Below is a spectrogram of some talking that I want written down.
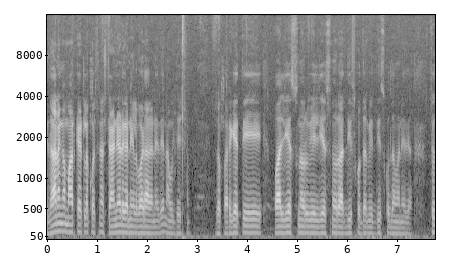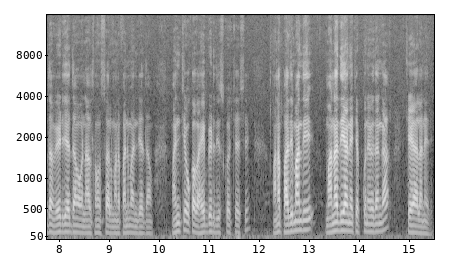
నిదానంగా మార్కెట్లోకి వచ్చిన స్టాండర్డ్గా నిలబడాలనేది నా ఉద్దేశం. సో పరిగెత్తి వాళ్ళు చేస్తున్నారు వీళ్ళు చేస్తున్నారు అది తీసుకొద్దాం ఇది తీసుకొద్దాం అనేది. చూద్దాం వెయిట్ చేద్దాం ఒక నాలుగు సంవత్సరాలు మన పని మనం చేద్దాం. మంచి ఒక హైబ్రిడ్ తీసుకొచ్చేసి మన పది మంది మనది అనే చెప్పుకునే విధంగా చేయాలనేది.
